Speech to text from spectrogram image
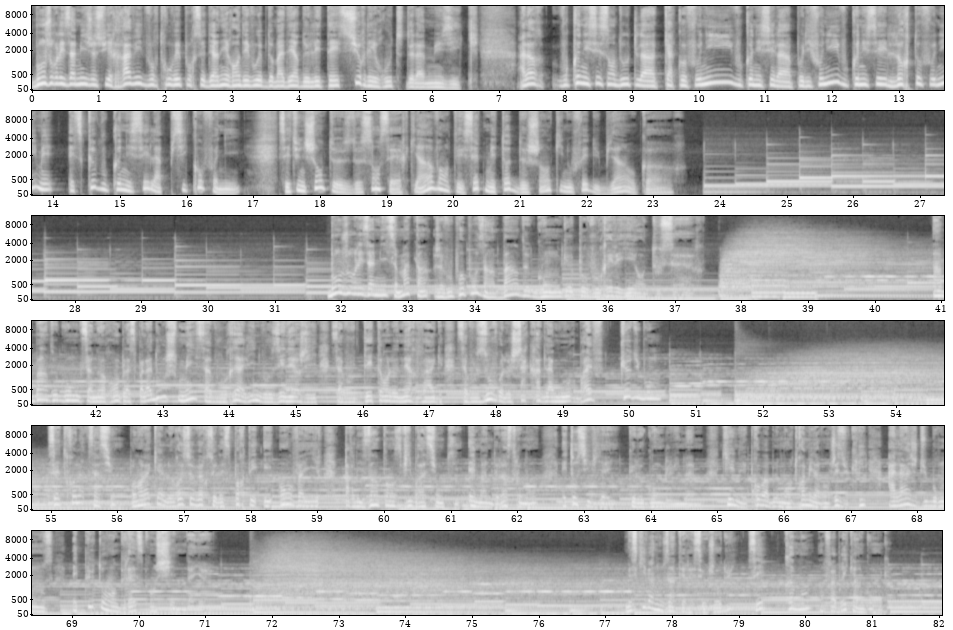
Bonjour les amis, je suis ravi de vous retrouver pour ce dernier rendez-vous hebdomadaire de l'été sur les routes de la musique. Alors, vous connaissez sans doute la cacophonie, vous connaissez la polyphonie, vous connaissez l'orthophonie, mais est-ce que vous connaissez la psychophonie? C'est une chanteuse de Sancerre qui a inventé cette méthode de chant qui nous fait du bien au corps. Bonjour les amis, ce matin, je vous propose un bain de gong pour vous réveiller en douceur. Un bain de gong, ça ne remplace pas la douche, mais ça vous réaligne vos énergies, ça vous détend le nerf vague, ça vous ouvre le chakra de l'amour, bref, que du bon. Cette relaxation, pendant laquelle le receveur se laisse porter et envahir par les intenses vibrations qui émanent de l'instrument, est aussi vieille que le gong lui-même, qui est né probablement 3000 avant Jésus-Christ, à l'âge du bronze, et plutôt en Grèce qu'en Chine d'ailleurs. Mais ce qui va nous intéresser aujourd'hui, c'est comment on fabrique un gong.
